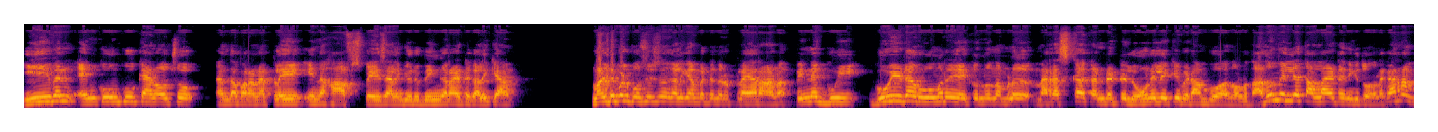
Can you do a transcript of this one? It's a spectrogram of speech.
ഈവൻ എൻകൂങ്കു ക്യാൻ ഓൾസോ എന്താ പറയുക പ്ലേ ഇൻ ഹാഫ് സ്പേസ് അല്ലെങ്കിൽ ഒരു വിങ്ങർ ആയിട്ട് കളിക്കാം. മൾട്ടിപ്പിൾ പൊസിഷൻ കളിക്കാൻ പറ്റുന്ന ഒരു പ്ലെയർ ആണ്. പിന്നെ ഗുയി ഗുയിയുടെ റൂമർ കേൾക്കുന്നു നമ്മൾ മെറസ്ക കണ്ടിട്ട് ലോണിലേക്ക് വിടാൻ പോവാ എന്നുള്ളത്. അതും വലിയ തള്ളായിട്ട് എനിക്ക് തോന്നുന്നത് കാരണം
